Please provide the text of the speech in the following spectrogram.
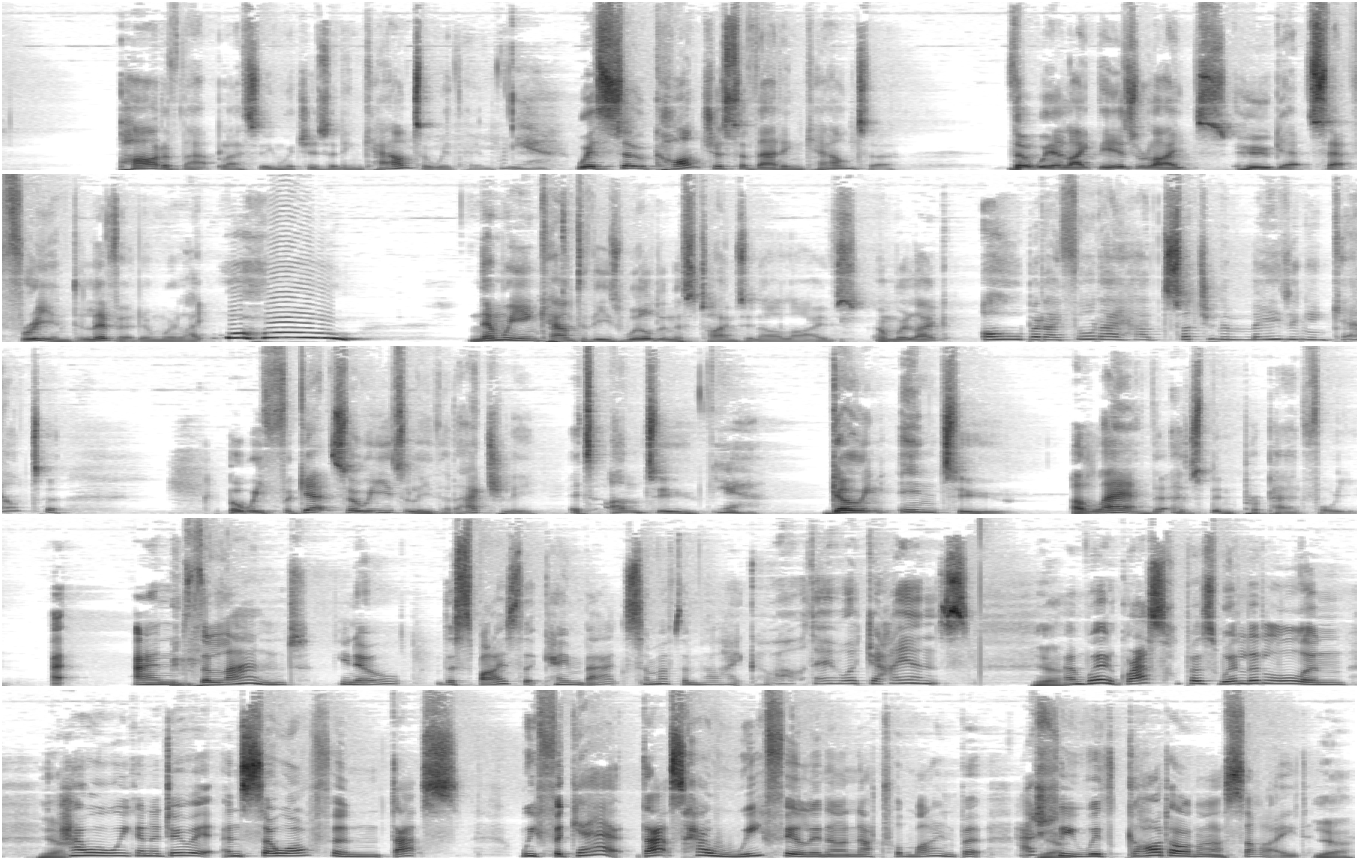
part of that blessing, which is an encounter with him, Yeah. we're so conscious of that encounter that we're like the Israelites who get set free and delivered, and we're like, woohoo! And then we encounter these wilderness times in our lives, and we're like, oh, but I thought I had such an amazing encounter. But we forget so easily that actually it's unto Yeah. going into a land that has been prepared for you. And the land, you know, the spies that came back, some of them are like, oh, they were giants. Yeah. And we're grasshoppers, we're little, and Yeah. how are we going to do it? And so often that's, we forget that's how we feel in our natural mind. But actually, with God on our side, yeah.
